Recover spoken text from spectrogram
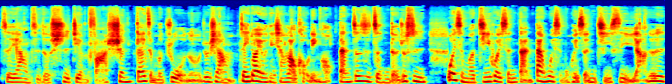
这样子的事件发生。该怎么做呢？就像这一段有点像绕口令吼，但这是真的。就是为什么鸡会生蛋，蛋为什么会生鸡是一样。就是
